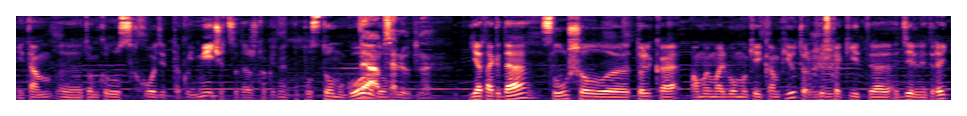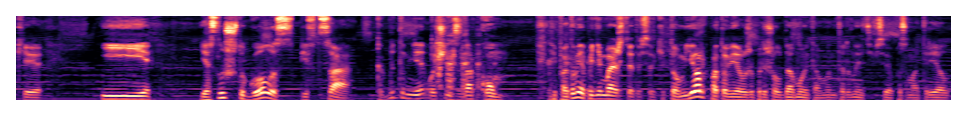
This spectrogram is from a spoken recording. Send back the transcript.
и там э, Том Круз ходит такой, мечется даже в какой-то момент по пустому городу. Да, абсолютно. Я тогда слушал э, только, по-моему, альбом «Окей, компьютер», плюс mm-hmm. какие-то отдельные треки, и я слышу, что голос певца как будто мне очень знаком. И потом я понимаю, что это все-таки Том Йорк. Потом я уже пришел домой там в интернете, все посмотрел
